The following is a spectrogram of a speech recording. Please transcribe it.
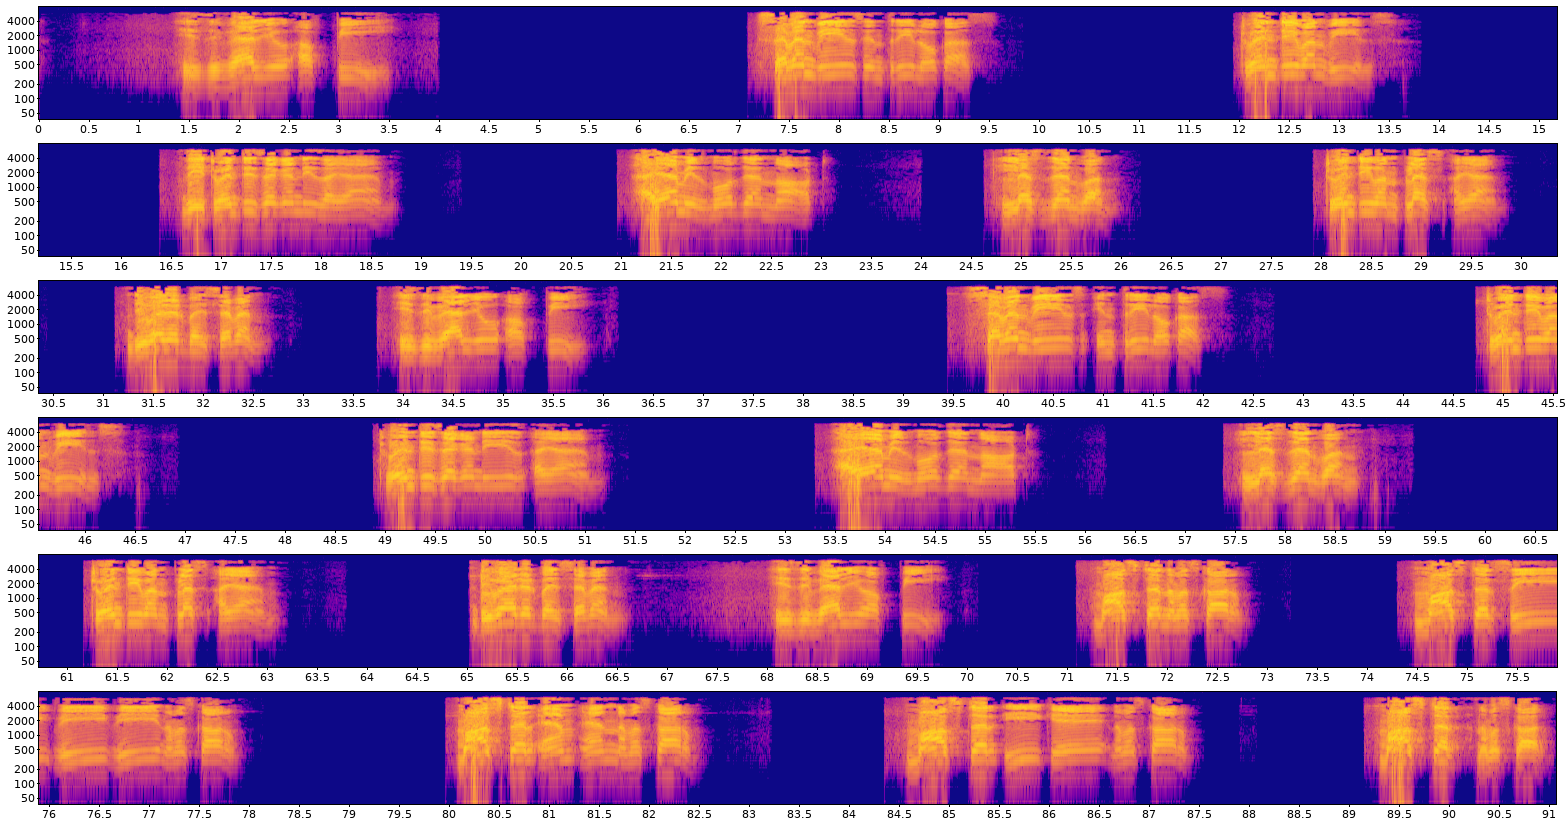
is the value of P. Seven wheels in three lokas. Twenty-one wheels. The twenty-second is I am. I am is more than not, less than one. Twenty-one plus I am divided by seven is the value of P. Seven wheels in three lokas. Twenty-one wheels. Twenty second is I am. I am is more than not, less than one. Twenty one plus I am divided by seven is the value of P. Master Namaskaram. Master C V V Namaskaram. Master MN నమస్కారం. Master ఈకే నమస్కారం. Master నమస్కారం.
